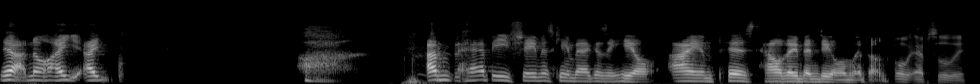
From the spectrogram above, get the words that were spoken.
Yeah, no, I, I, I'm happy Sheamus came back as a heel. I am pissed how they've been dealing with him. Oh, absolutely.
